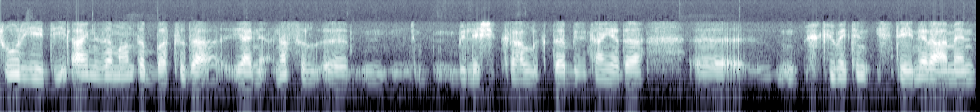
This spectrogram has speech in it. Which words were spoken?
Suriye değil aynı zamanda Batı'da yani nasıl Birleşik Krallık'ta Britanya'da hükümetin isteğine rağmen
